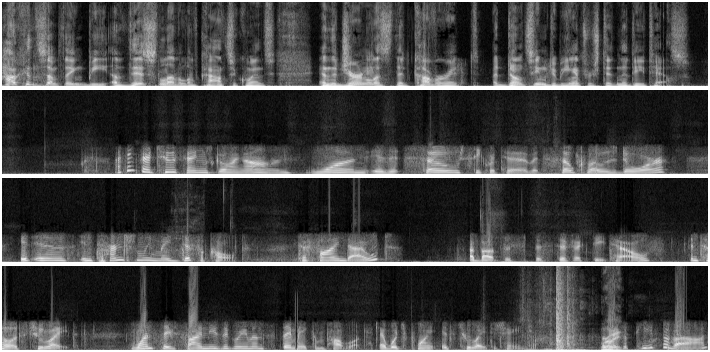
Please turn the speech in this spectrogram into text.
How can something be of this level of consequence and the journalists that cover it uh, don't seem to be interested in the details? I think there are two things going on. One is it's so secretive, it's so closed door. It is intentionally made difficult to find out about the specific details until it's too late. Once they've signed these agreements, they make them public, at which point it's too late to change them. So Right. there's a piece of that.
